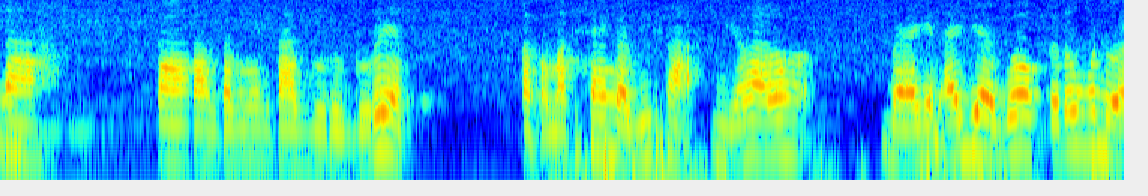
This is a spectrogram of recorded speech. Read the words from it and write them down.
Nah kalau tante minta buru-buru ya otomatis saya nggak bisa. Gila loh bayangin aja gue waktu itu umur 25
